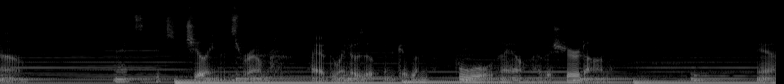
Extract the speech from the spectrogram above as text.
Oh. It's, it's chilly in this room. I have the windows open because I'm a fool and I don't have a shirt on. Yeah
